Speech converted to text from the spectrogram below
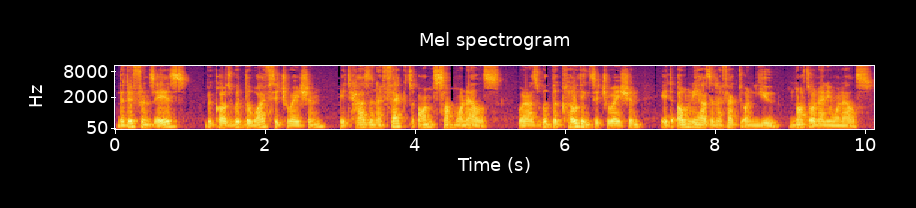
The difference is because with the wife situation, it has an effect on someone else, whereas with the clothing situation, it only has an effect on you, not on anyone else.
